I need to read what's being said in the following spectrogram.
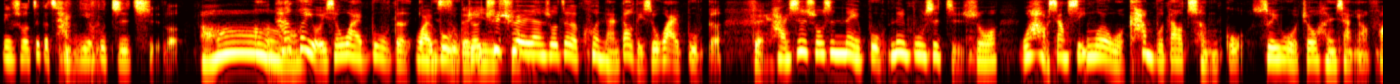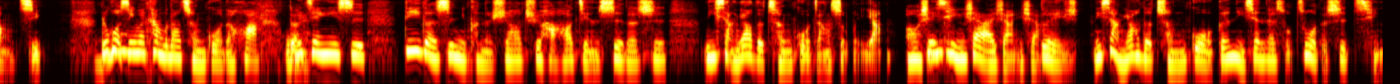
例如说这个产业不支持了哦，嗯，它会有一些外部的外部的因素，就去确认说这个困难到底是外部的，对，还是说是内部？内部是指说我好像是因为我看不到成果，所以我就很想要放弃。如果是因为看不到成果的话，我会建议是第一个是你可能需要去好好检视的是你想要的成果长什么样。哦，先停下来想一下，对你想要的成果跟你现在所做的事情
